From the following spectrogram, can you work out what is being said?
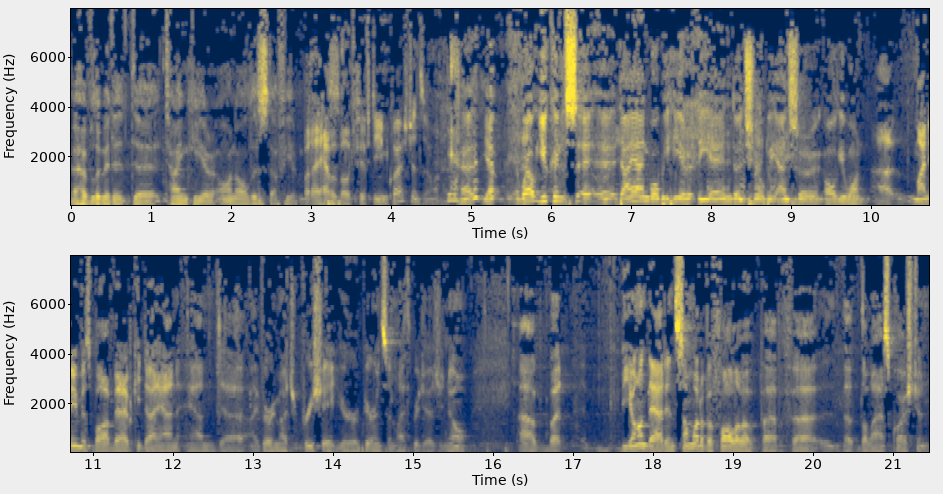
have limited uh, time here on all this stuff here. But I have about 15 questions on it. Yeah. Uh, yep. Well, you can. Uh, uh, Diane will be here at the end and she'll be answering all you want. Uh, my name is Bob Babke, Diane, and I very much appreciate your appearance in Lethbridge, as you know. but beyond that, and somewhat of a follow up of the, the last question,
